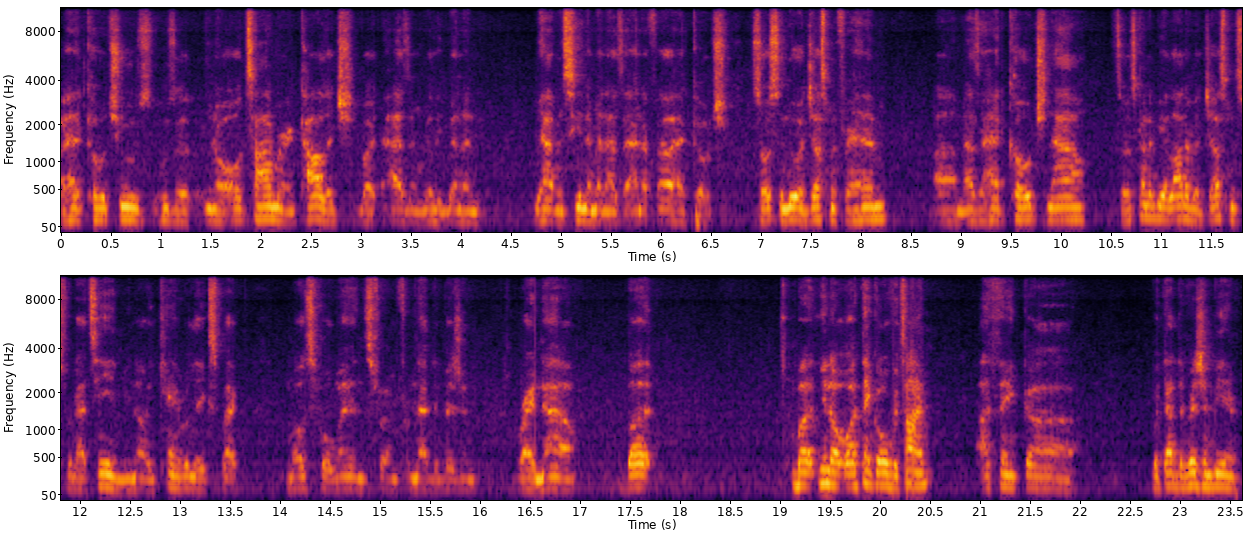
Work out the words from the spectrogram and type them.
a head coach who's who's a you know old timer in college, but hasn't really been in. We haven't seen him in as an NFL head coach, so it's a new adjustment for him um, as a head coach now. So it's going to be a lot of adjustments for that team. You know, you can't really expect multiple wins from from that division right now, but But you know, I think over time, I think uh, with that division being,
